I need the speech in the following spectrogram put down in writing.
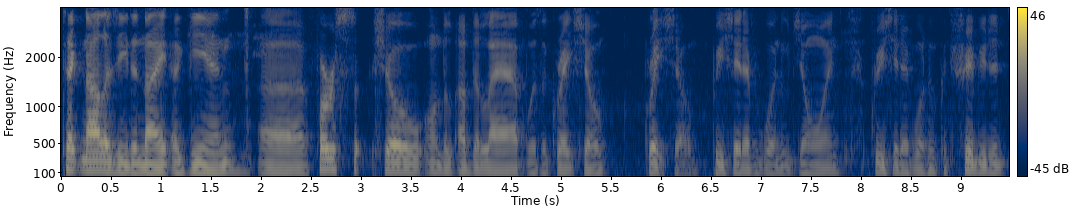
technology tonight again. Uh, first show on the of the lab was a great show. Great show. Appreciate everyone who joined. Appreciate everyone who contributed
